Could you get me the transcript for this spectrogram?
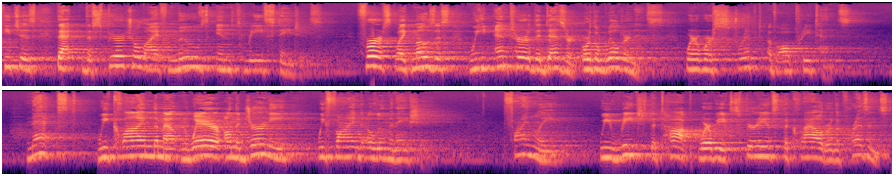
teaches that the spiritual life moves in three stages. First, like Moses, we enter the desert or the wilderness where we're stripped of all pretense. Next, we climb the mountain where, on the journey, we find illumination. Finally, we reach the top where we experience the cloud or the presence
